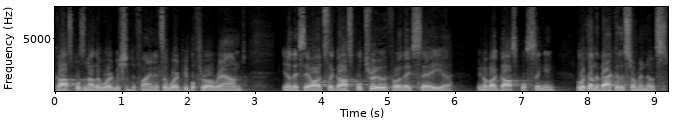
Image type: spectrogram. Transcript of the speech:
Gospel is another word we should define. It's a word people throw around. You know, they say, oh, it's the gospel truth, or they say, uh, you know, about gospel singing. Look on the back of the sermon notes.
